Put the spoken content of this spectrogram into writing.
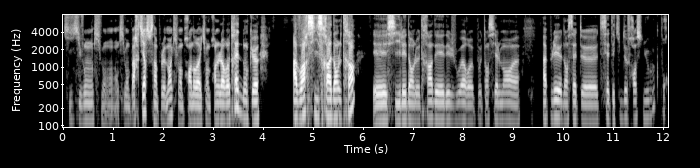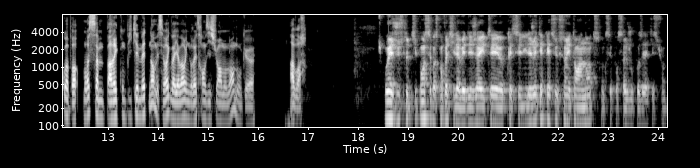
qui, vont qui vont qui vont partir tout simplement, qui vont prendre qui vont prendre leur retraite. Donc euh, à voir s'il sera dans le train et s'il est dans le train des, des joueurs potentiellement appelés dans cette, cette équipe de France New Look, pourquoi pas? Moi, ça me paraît compliqué maintenant, mais c'est vrai qu'il va y avoir une vraie transition à un moment, donc à voir. Oui, juste le petit point, c'est parce qu'en fait, il avait déjà été pressé, il a déjà été présélectionné étant à Nantes, donc c'est pour ça que je vous posais la question.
